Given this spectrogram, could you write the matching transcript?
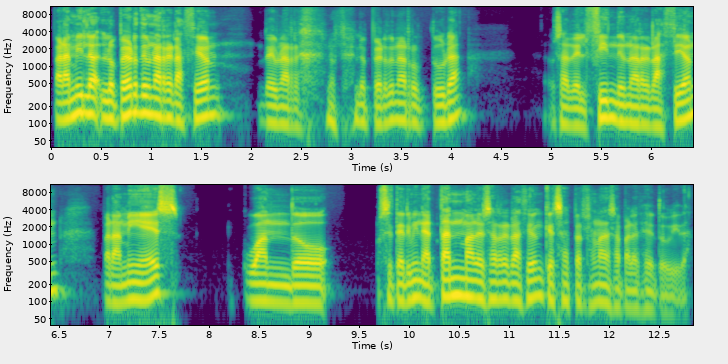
para mí lo, lo peor de una relación, de una, lo peor de una ruptura, o sea, del fin de una relación, para mí es cuando se termina tan mal esa relación que esa persona desaparece de tu vida.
